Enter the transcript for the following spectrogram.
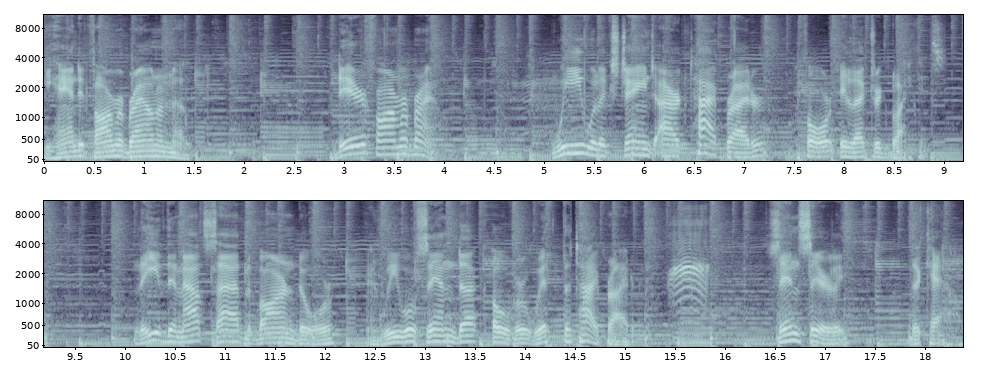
He handed Farmer Brown a note. Dear Farmer Brown, we will exchange our typewriter for electric blankets. Leave them outside the barn door, and we will send Duck over with the typewriter. Sincerely, the cows.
